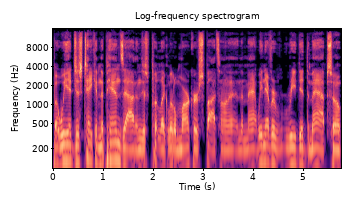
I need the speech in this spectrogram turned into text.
But we had just taken the pins out and just put like little marker spots on it and the map. We never redid the map. So,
